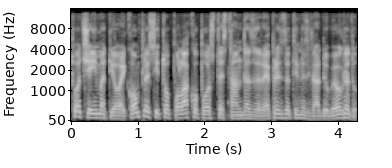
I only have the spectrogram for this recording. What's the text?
to će imati ovaj kompleks i to polako postaje standard za reprezentativne zgrade u Beogradu.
